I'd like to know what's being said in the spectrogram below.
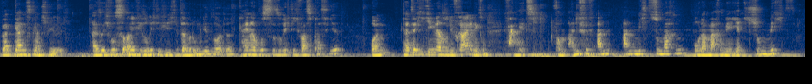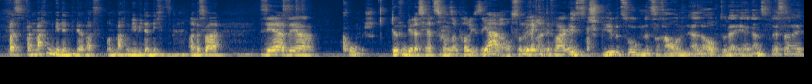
War ganz, ganz schwierig. Also ich wusste auch nicht so richtig, wie ich damit umgehen sollte. Keiner wusste so richtig, was passiert. Und tatsächlich ging dann so die Frage nicht um, fangen wir jetzt vom Anpfiff an, an nichts zu machen? Oder machen wir jetzt schon nichts? Was, wann machen wir denn wieder was? Und machen wir wieder nichts? Und das war sehr, sehr komisch. Dürfen wir das Herz von St. Pauli sehen? Ja, War auch so eine berechtigte Frage. Ist spielbezogenes Rauen erlaubt oder eher Ganzfresser halt?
